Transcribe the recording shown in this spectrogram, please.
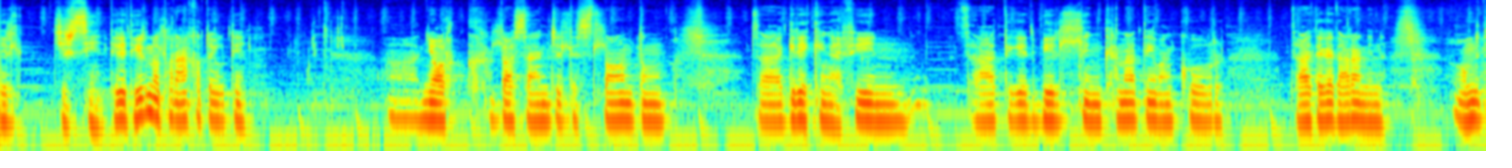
нэрлж ирсэн. Тэгээд тэр нь болохоор анх одоо юу гэдэг Нью-Йорк, Лос Анжелес, Лондон, за Грекийн Афин, за тэгээд Берлин, Канадын Ванкувер, за тэгээд дараа нь энэ Өмнөд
